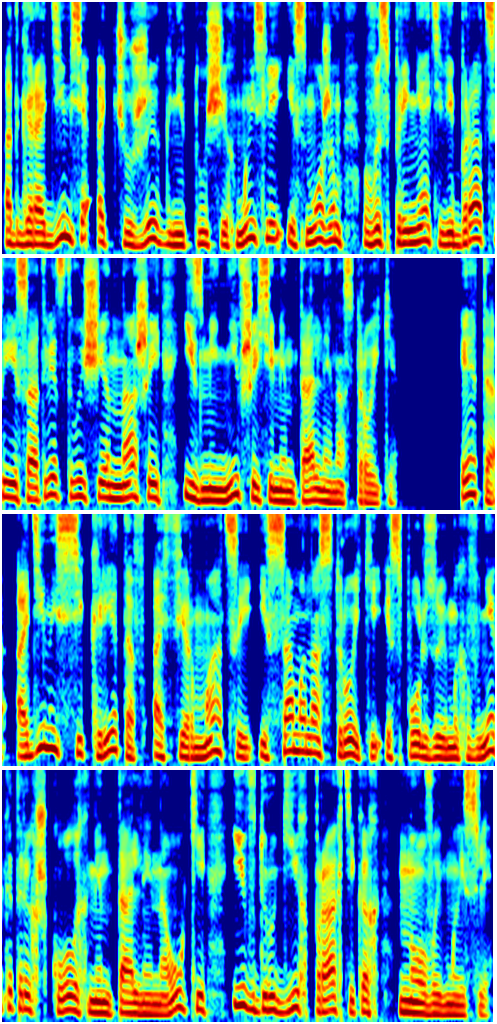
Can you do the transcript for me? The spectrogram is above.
отгородимся от чужих гнетущих мыслей и сможем воспринять вибрации, соответствующие нашей изменившейся ментальной настройке. Это один из секретов аффирмации и самонастройки, используемых в некоторых школах ментальной науки и в других практиках новой мысли.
